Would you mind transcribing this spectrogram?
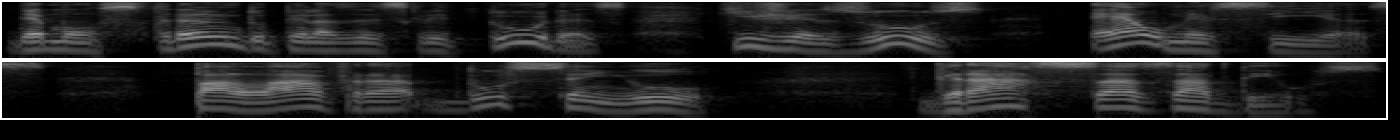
demonstrando pelas Escrituras que Jesus é o Messias. Palavra do Senhor. Graças a Deus.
